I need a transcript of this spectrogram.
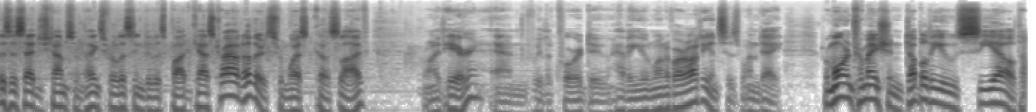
This is Sedge Thompson. Thanks for listening to this podcast. Try out others from West Coast Live right here, and we look forward to having you in one of our audiences one day. For more information, WCL.org.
